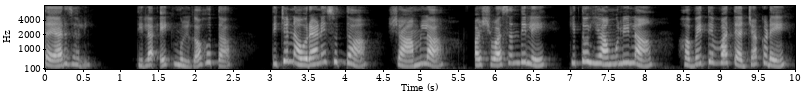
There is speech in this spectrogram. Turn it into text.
तयार झाली. तिला एक मुलगा होता. तिच्या नवऱ्याने सुद्धा श्यामला आश्वासन दिले की तो ह्या मुलीला हवे तेव्हा त्याच्याकडे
